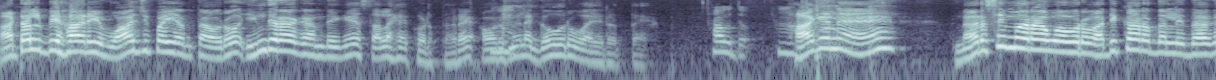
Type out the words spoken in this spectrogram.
ಅಟಲ್ ಬಿಹಾರಿ ವಾಜಪೇಯಿ ಅಂತ ಅವರು ಇಂದಿರಾ ಗಾಂಧಿಗೆ ಸಲಹೆ ಕೊಡ್ತಾರೆ. ಅವ್ರ ಮೇಲೆ ಗೌರವ ಇರುತ್ತೆ. ಹೌದು. ಹಾಗೇನೆ ನರಸಿಂಹರಾವ್ ಅವರು ಅಧಿಕಾರದಲ್ಲಿದ್ದಾಗ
